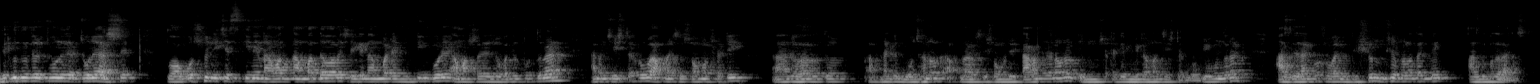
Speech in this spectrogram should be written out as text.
দীর্ঘদিন ধরে চলে চলে আসছে তো অবশ্যই নিচে স্ক্রিনে আমার নাম্বার দেওয়া হবে, সেই নাম্বারে মিটিং করে আমার সাথে যোগাযোগ করতে পারেন। আমি চেষ্টা করব আপনার সেই সমস্যাটি যথাযথ আপনাকে বোঝানোর, আপনার সেই সমস্যার কারণ জানানোর এবং সেটাকে মেটানোর চেষ্টা করব। বন্ধুরা, আজকে রাখব। সবাই ভীষণ ভীষণ ভালো থাকবে আজকে মতো রাখছি।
